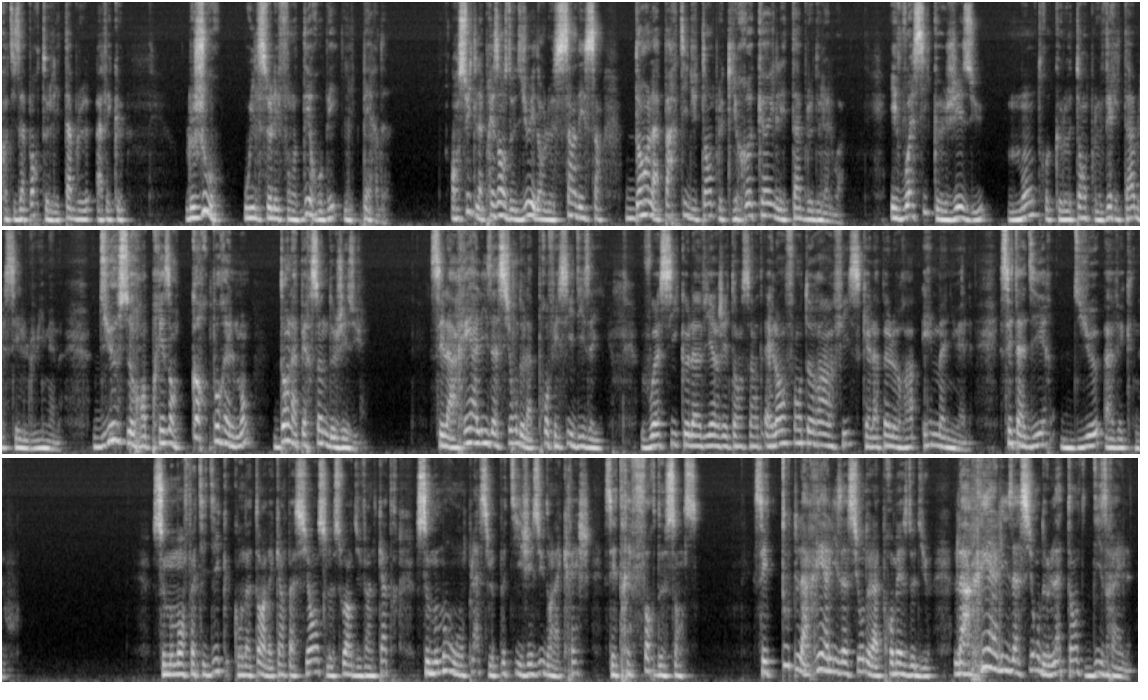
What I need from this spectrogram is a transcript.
quand ils apportent les tables avec eux. Le jour où ils se les font dérober, ils perdent. Ensuite, la présence de Dieu est dans le Saint des Saints, dans la partie du temple qui recueille les tables de la loi. Et voici que Jésus montre que le temple véritable, c'est lui-même. Dieu se rend présent corporellement dans la personne de Jésus. C'est la réalisation de la prophétie d'Isaïe. Voici que la Vierge est enceinte, elle enfantera un fils qu'elle appellera Emmanuel, c'est-à-dire Dieu avec nous. Ce moment fatidique qu'on attend avec impatience le soir du 24, ce moment où on place le petit Jésus dans la crèche, c'est très fort de sens. C'est toute la réalisation de la promesse de Dieu, la réalisation de l'attente d'Israël.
